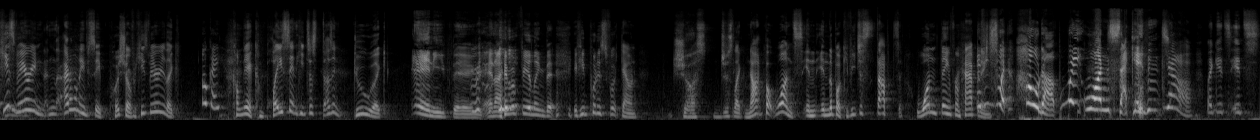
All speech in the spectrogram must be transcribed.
he's very, I don't want to even say pushover. He's very like, Okay. com- yeah, complacent. He just doesn't do like anything. And I have a feeling that if he put his foot down, just, just like not but once in in the book, if he just stopped one thing from happening If you just went, hold up, wait one second. yeah, like it's it's.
